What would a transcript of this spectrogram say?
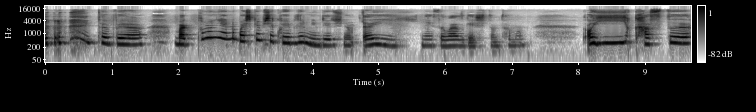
Tabii ya. Bak bunun yerine başka bir şey koyabilir miyim diye düşünüyorum. Ay neyse vazgeçtim tamam. Ay kastı.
